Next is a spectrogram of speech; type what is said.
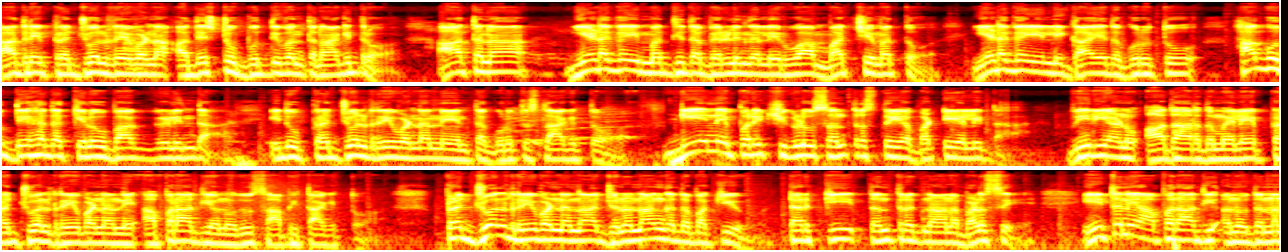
ಆದ್ರೆ ಪ್ರಜ್ವಲ್ ರೇವಣ್ಣ ಅದೆಷ್ಟು ಬುದ್ಧಿವಂತನಾಗಿದ್ರು, ಆತನ ಎಡಗೈ ಮಧ್ಯದ ಬೆರಳಿನಲ್ಲಿರುವ ಮಚ್ಚೆ ಮತ್ತು ಎಡಗೈಯಲ್ಲಿ ಗಾಯದ ಗುರುತು ಹಾಗೂ ದೇಹದ ಕೆಲವು ಭಾಗಗಳಿಂದ ಇದು ಪ್ರಜ್ವಲ್ ರೇವಣ್ಣನೇ ಅಂತ ಗುರುತಿಸಲಾಗಿತ್ತು. ಡಿಎನ್ಎ ಪರೀಕ್ಷೆಗಳು ಸಂತ್ರಸ್ತೆಯ ಬಟ್ಟೆಯಲ್ಲಿದ್ದ. ವೀರ್ಯಾಣು ಆಧಾರದ ಮೇಲೆ ಪ್ರಜ್ವಲ್ ರೇವಣ್ಣನೇ ಅಪರಾಧಿ ಅನ್ನೋದು ಸಾಬೀತಾಗಿತ್ತು. ಪ್ರಜ್ವಲ್ ರೇವಣ್ಣನ ಜನನಾಂಗದ ಬಗ್ಗೆಯೂ ಟರ್ಕಿ ತಂತ್ರಜ್ಞಾನ ಬಳಸಿ ಈತನೇ ಅಪರಾಧಿ ಅನ್ನೋದನ್ನ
